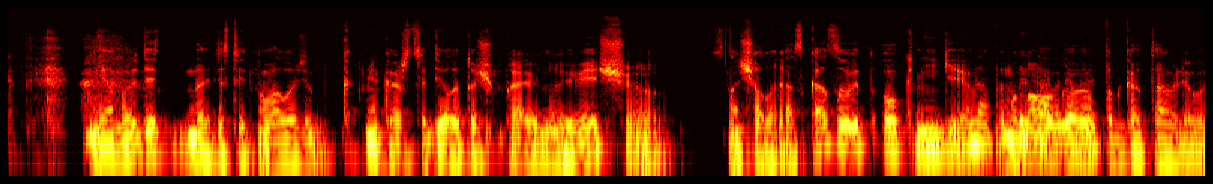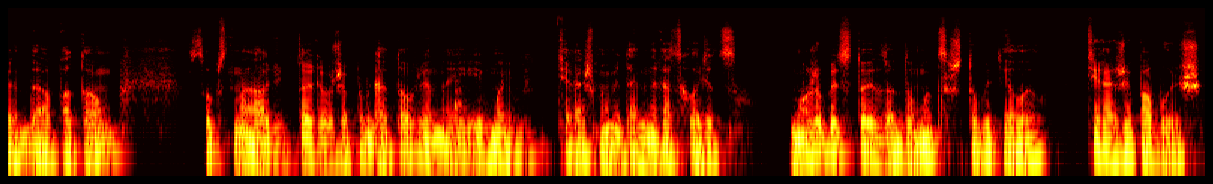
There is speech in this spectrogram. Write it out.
Не, ну здесь, да, действительно, Володин, как мне кажется, делает очень правильную вещь. Сначала рассказывает о книге, да, много подготавливает, да, потом, собственно, аудитория уже подготовлена, и мы, тираж моментально расходится. Может быть, стоит задуматься, чтобы делал тиражи побольше.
